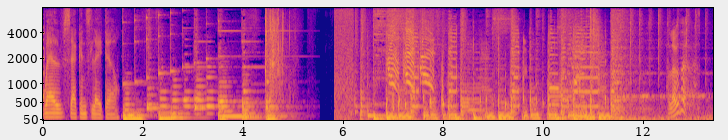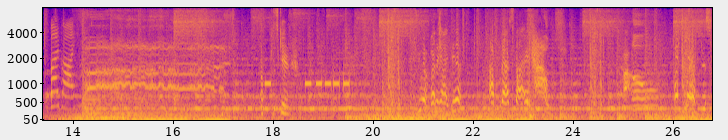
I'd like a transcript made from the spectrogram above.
Twelve seconds later. Hello there. Bye bye. I'm scared. You have any idea how fast I am? Ouch! Uh-oh. How fast this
